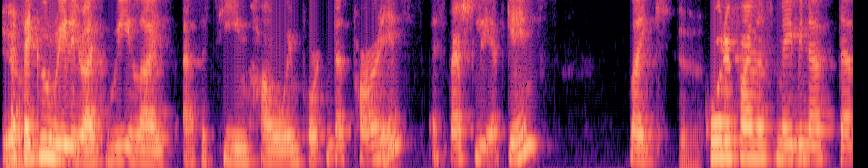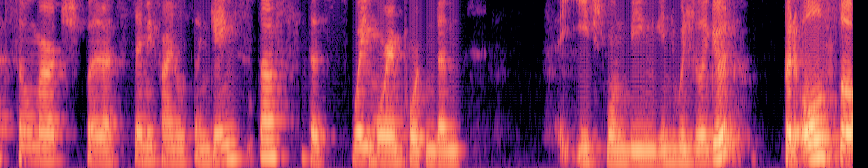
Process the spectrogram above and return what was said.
yeah, I think we really like realized as a team how important that part is, especially at games. Like Yeah. quarterfinals, maybe not that so much, but at semifinals and games stuff, that's way more important than each one being individually good. But also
